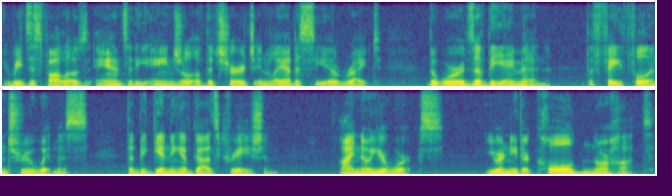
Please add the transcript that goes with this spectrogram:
It reads as follows And to the angel of the church in Laodicea, write, the words of the Amen, the faithful and true witness, the beginning of God's creation. I know your works. You are neither cold nor hot.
